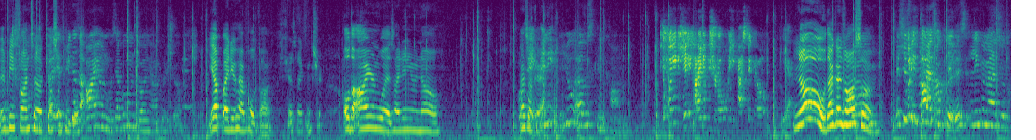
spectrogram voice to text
It'd be fun to kill Uh, some people. because the iron was everyone's going there. I'm pretty sure. Yep, I do have hold pod. Just making sure. Oh, the iron whiz. I didn't even know. That's okay. Any who else can come? If we kick I am he has to go. No, that guy's awesome. Let's just leave him as a broken. clue. Let's leave him as a clue.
